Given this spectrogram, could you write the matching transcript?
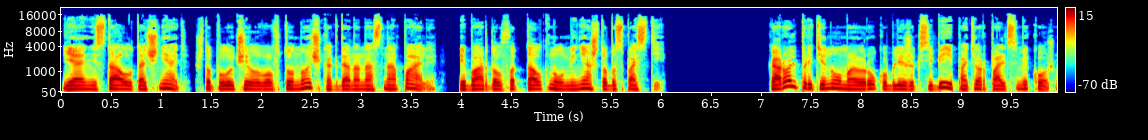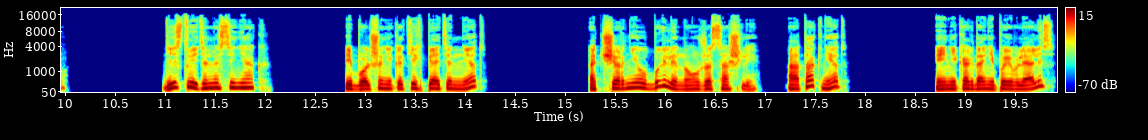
Я не стал уточнять, что получил его в ту ночь, когда на нас напали, и Бардолф оттолкнул меня, чтобы спасти. Король притянул мою руку ближе к себе и потер пальцами кожу. «Действительно синяк. И больше никаких пятен нет?» От чернил были, но уже сошли. А так нет. И никогда не появлялись?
